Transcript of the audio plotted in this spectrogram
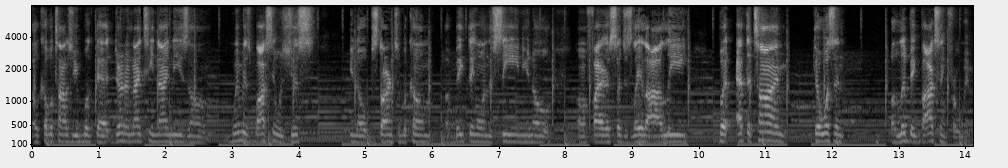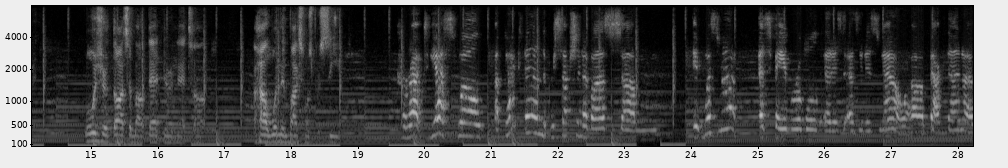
a couple times you booked that during the 1990s, um, women's boxing was just, you know, starting to become big thing on the scene. You know, um, fighters such as Laila Ali. But at the time, there wasn't Olympic boxing for women. What was your thoughts about that during that time? How women boxing was perceived? Correct. Yes. Well, uh, back then, the perception of us, um, it was not as favorable as, as it is now. Uh, back then, uh,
